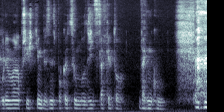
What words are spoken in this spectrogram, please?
budeme na příštím Business Pocketsu moct říct, tak je to venku.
